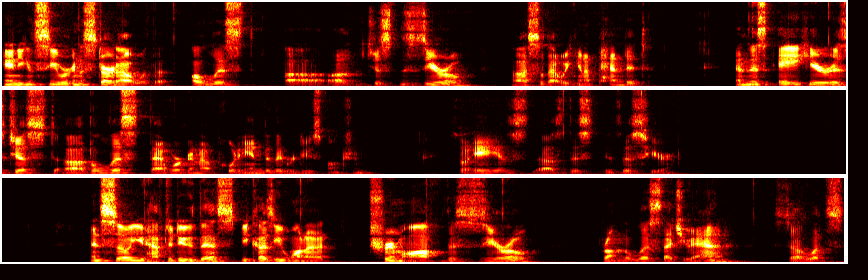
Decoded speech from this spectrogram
And you can see we're going to start out with a, a list uh, of just zero uh, so that we can append it and this A here is just uh, the list that we're going to put into the reduce function. So A is, uh, this, is this here. And so you have to do this because you want to trim off this zero from the list that you add. So let's,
